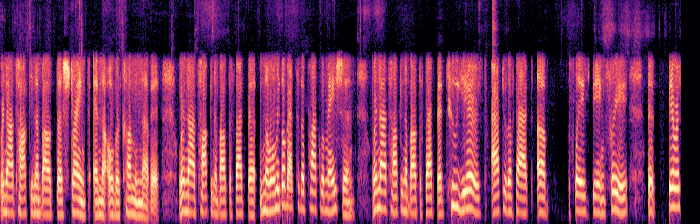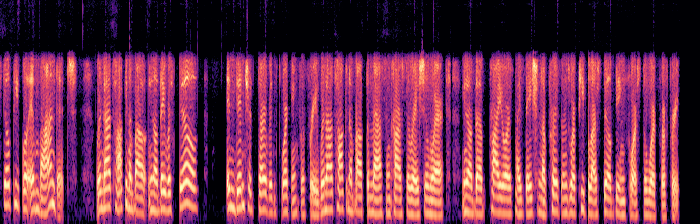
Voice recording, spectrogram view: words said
We're not talking about the strength and the overcoming of it. We're not talking about the fact that, you know, when we go back to the proclamation, we're not talking about the fact that two years after the fact of slaves being free, that there were still people in bondage. We're not talking about, you know, they were still indentured servants working for free. We're not talking about the mass incarceration where, you know, the prioritization of prisons where people are still being forced to work for free.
